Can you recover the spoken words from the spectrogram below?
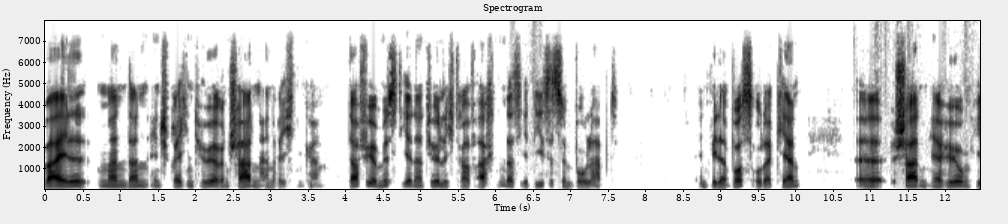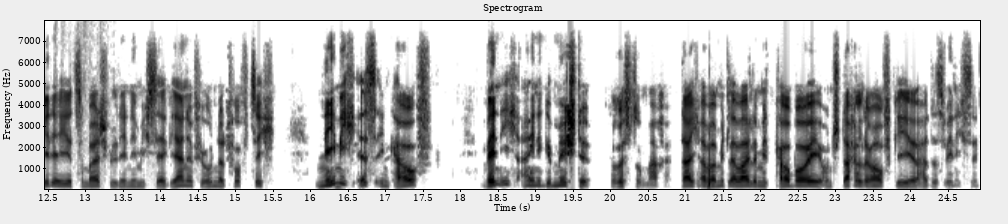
weil man dann entsprechend höheren Schaden anrichten kann. Dafür müsst ihr natürlich darauf achten, dass ihr dieses Symbol habt. Entweder Boss oder Kern äh, Schadenerhöhung. Hier der hier zum Beispiel, den nehme ich sehr gerne für 150. Nehme ich es in Kauf, wenn ich eine gemischte Rüstung mache. Da ich aber mittlerweile mit Cowboy und Stachel drauf gehe, hat es wenig Sinn.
